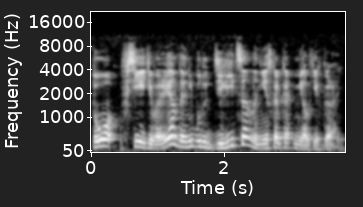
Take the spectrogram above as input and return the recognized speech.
то все эти варианты они будут делиться на несколько мелких граней.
